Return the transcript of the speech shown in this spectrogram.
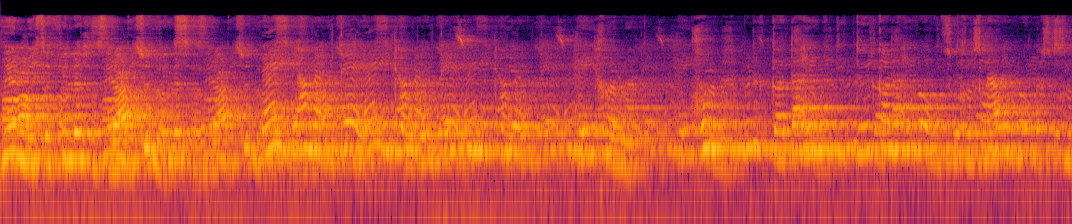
Wir müssen vielleicht ein Rätsel lösen. Nein, ich habe eine Idee. Ich habe eine Idee, wie wir heimkommen. Komm, wir gehen da hinter die Tür schauen und suchen schnell Maschine.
